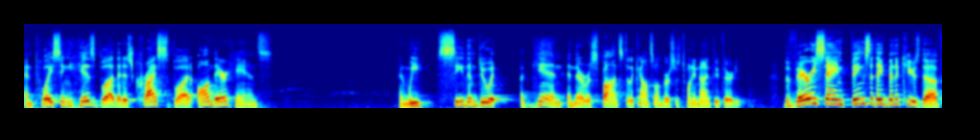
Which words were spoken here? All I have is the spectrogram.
and placing his blood, that is Christ's blood, on their hands. And we see them do it again in their response to the council in verses 29 through 30. The very same things that they've been accused of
